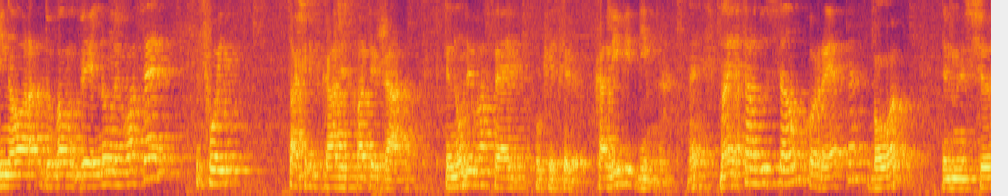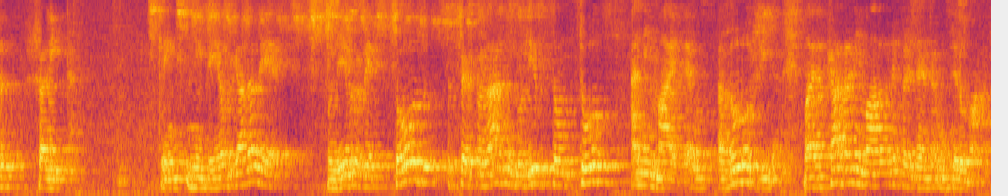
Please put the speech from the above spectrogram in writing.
e na hora do vamos ver, ele não levou a sério e foi sacrificado, esquartejado, porque não levou a sério o que escreveu. Khalil Dimna. Né? Mas tradução correta, boa, de Monsieur Chalita. Tem, ninguém é obrigado a ler. O livro vê todos os personagens do livro são todos animais, é a zoologia, mas cada animal representa um ser humano.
